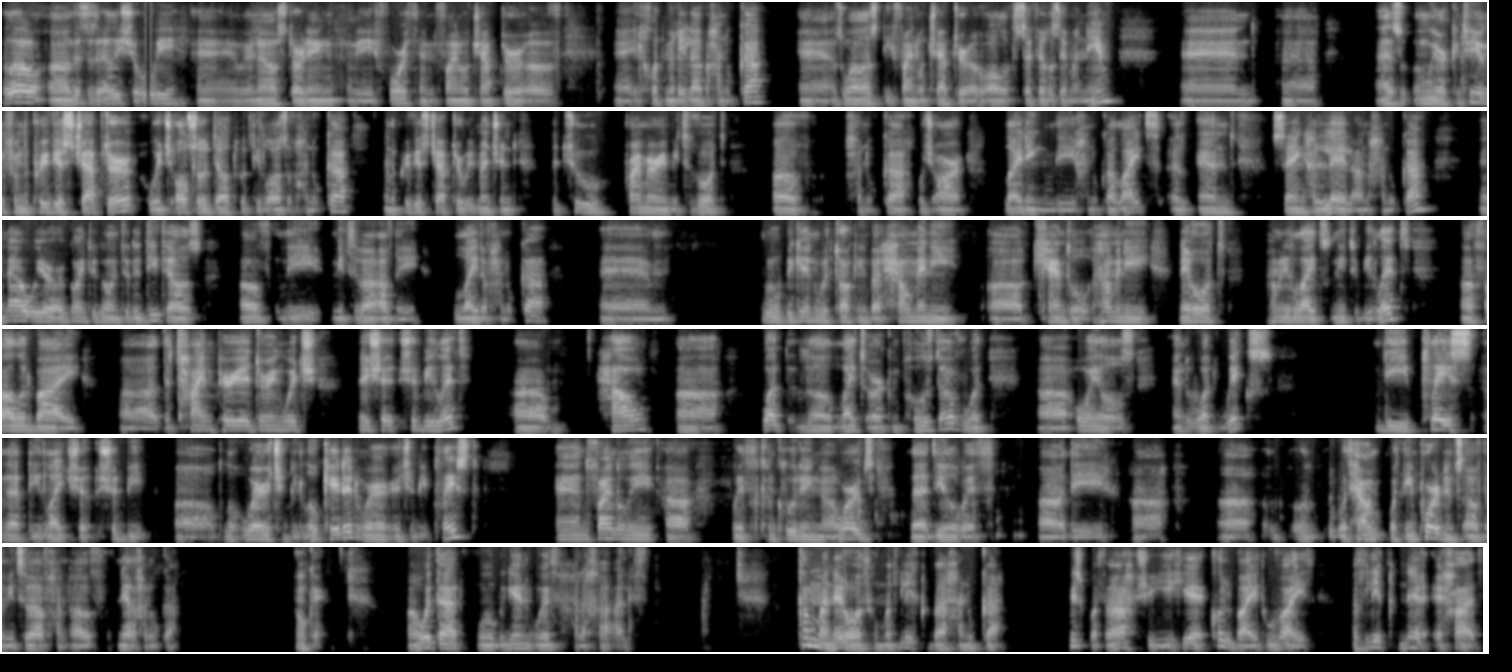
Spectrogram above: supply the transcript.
Hello, uh, this is Eli Shaubi, and we're now starting the fourth and final chapter of Hilchot Megillah Hanukkah, as well as the final chapter of all of Sefer Zemanim. And uh, as we are continuing from the previous chapter, which also dealt with the laws of Hanukkah, in the previous chapter we mentioned the two primary mitzvot of Hanukkah, which are lighting the Hanukkah lights and saying Hallel on Hanukkah. And now we are going to go into the details of the mitzvah of the light of Hanukkah. Um, we'll begin with talking about how many uh, candle, how many nerot, how many lights need to be lit, uh, followed by uh, the time period during which they should should be lit, um, how uh, what the lights are composed of, what uh, oils and what wicks, the place that the light should should be uh, where it should be located, where it should be placed, and finally, uh, with concluding uh, words that deal with uh, the uh, uh, with how with the importance of the mitzvah of, of Ner Hanukkah. Okay, with that, we'll begin with halacha aleph. כמה נרות הוא מדליק בחנוכה? מספתה שיהיה כל בית ובית מדליק נר אחד,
